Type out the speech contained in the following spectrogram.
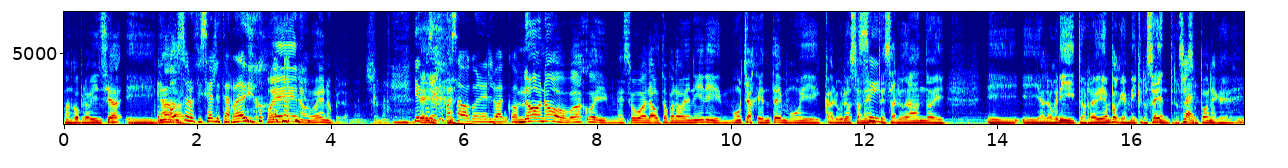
Banco Provincia y El nada. sponsor oficial de esta radio. Bueno, bueno, pero no, yo no. ¿Y entonces Eh, qué pasaba con el banco? no, no, bajo y me subo al auto para venir y mucha gente muy calurosamente Sí. saludando y, y, y a los gritos, re bien, porque es microcentro, Claro. se supone que.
